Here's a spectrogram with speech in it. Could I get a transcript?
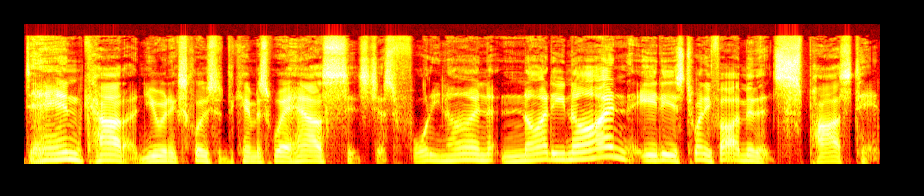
Dan Carter. New and exclusive to Chemist Warehouse. It's just forty nine ninety nine. It is 25 minutes past 10.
